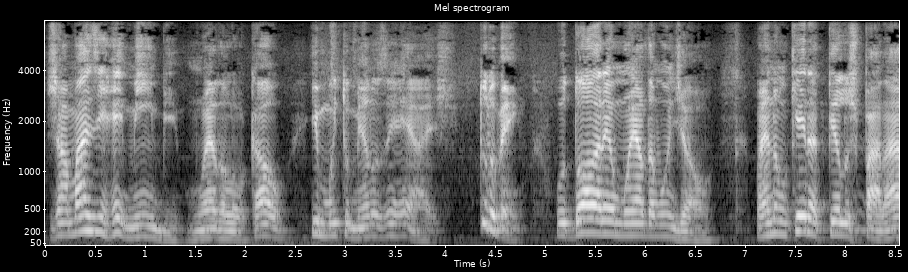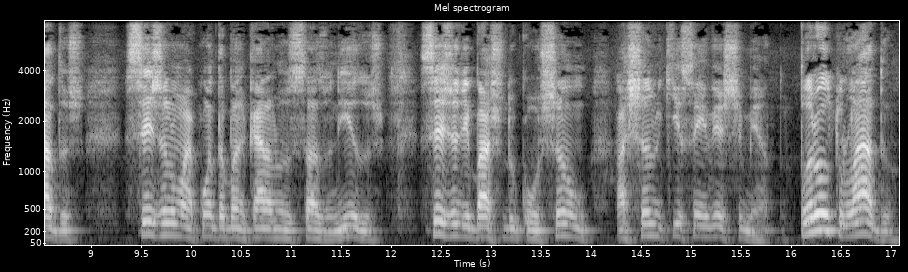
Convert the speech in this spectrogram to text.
jamais em renminbi, moeda local, e muito menos em reais. Tudo bem, o dólar é moeda mundial, mas não queira tê-los parados, seja numa conta bancária nos Estados Unidos, seja debaixo do colchão, achando que isso é investimento. Por outro lado,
